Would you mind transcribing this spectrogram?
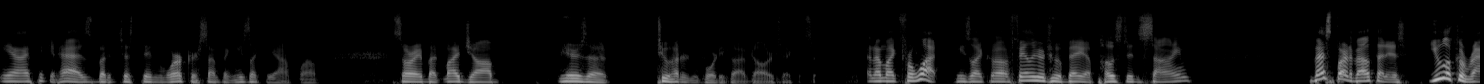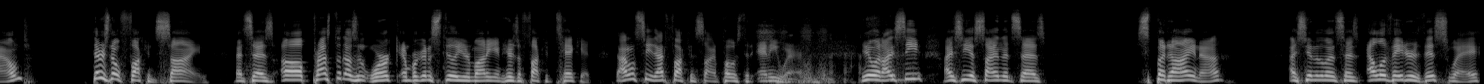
yeah, I think it has, but it just didn't work or something." He's like, "Yeah, well, sorry, but my job. Here's a two hundred and forty-five dollar ticket, sir." And I'm like, "For what?" He's like, uh, "Failure to obey a posted sign." The best part about that is, you look around, there's no fucking sign that says, "Oh, Presto doesn't work, and we're gonna steal your money, and here's a fucking ticket." I don't see that fucking sign posted anywhere. You know what I see? I see a sign that says Spadina. I see another one that says elevator this way.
